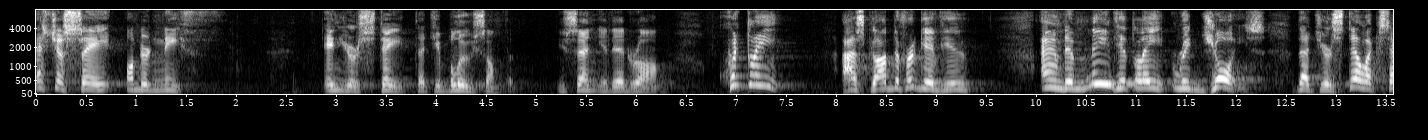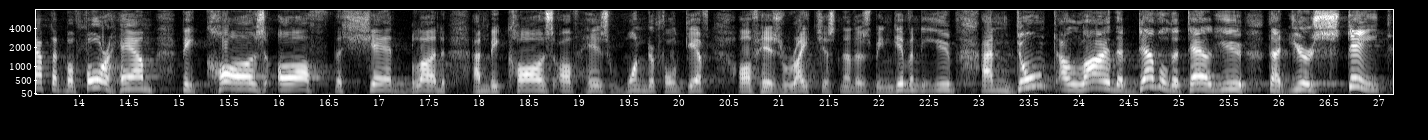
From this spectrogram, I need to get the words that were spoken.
Let's just say underneath in your state that you blew something. You sinned, you did wrong. Quickly ask God to forgive you and immediately rejoice that you're still accepted before Him because of the shed blood and because of His wonderful gift of His righteousness that has been given to you. And don't allow the devil to tell you that your state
